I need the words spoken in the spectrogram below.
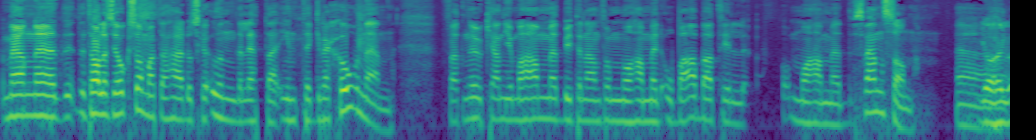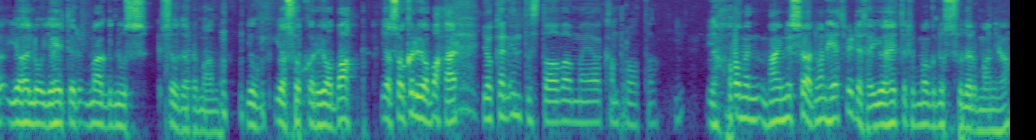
men eh, det, det talas ju också om att det här då ska underlätta integrationen. För att nu kan ju Mohammed byta namn från Mohammed Obaba till Mohammed Svensson. Eh, Jag, jag, jag heter Magnus Söderman. Jag, jag söker jobba. Jag söker jobba här. jag kan inte stava men jag kan prata. Jaha, men Magnus Söderman heter det så. Jag heter Magnus Söderman, ja.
